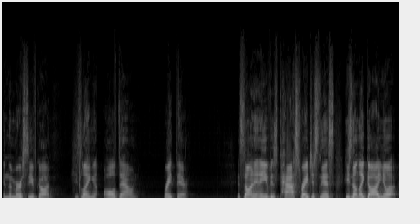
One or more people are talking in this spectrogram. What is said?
In the mercy of God. He's laying it all down right there. It's not in any of his past righteousness. He's not like, God, you know what?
